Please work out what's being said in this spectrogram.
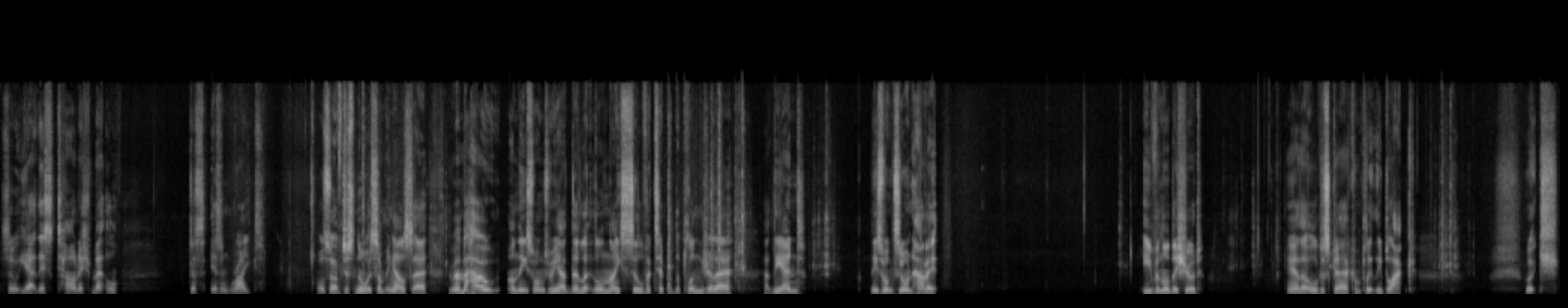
So yeah, this tarnished metal just isn't right. Also, I've just noticed something else. Uh, remember how on these ones we had the little nice silver tip at the plunger there at the end? These ones don't have it. Even though they should. Yeah, they're all just uh, completely black. Which,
